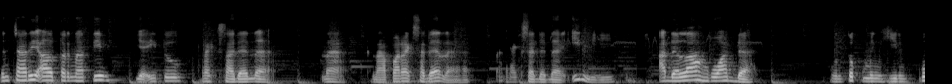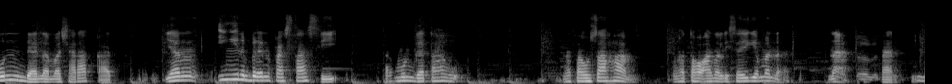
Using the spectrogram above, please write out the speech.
mencari alternatif yaitu reksadana. Nah kenapa reksadana? Nah, reksadana ini adalah wadah untuk menghimpun dana masyarakat yang ingin berinvestasi namun nggak tahu nggak tahu saham nggak tahu analisanya gimana? Betul, betul. nanti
